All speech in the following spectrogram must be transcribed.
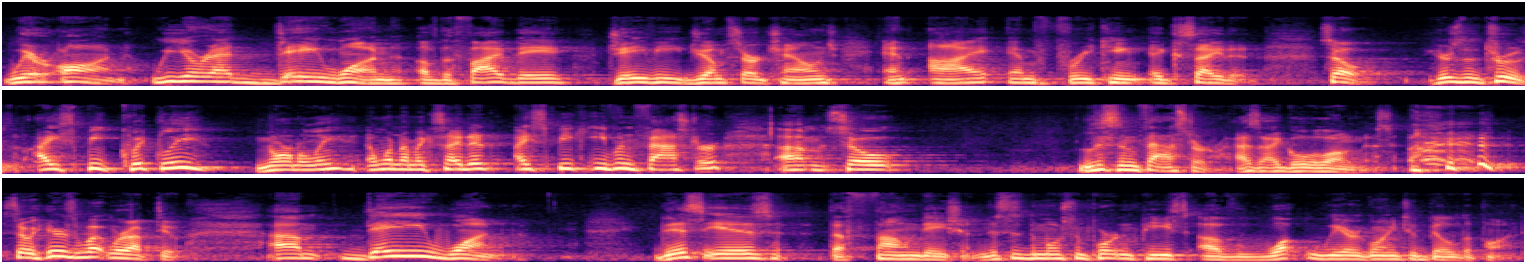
we're on. We are at day one of the five day JV Jumpstart Challenge, and I am freaking excited. So, here's the truth I speak quickly normally, and when I'm excited, I speak even faster. Um, so, listen faster as I go along this. so, here's what we're up to. Um, day one. This is the foundation. This is the most important piece of what we are going to build upon.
